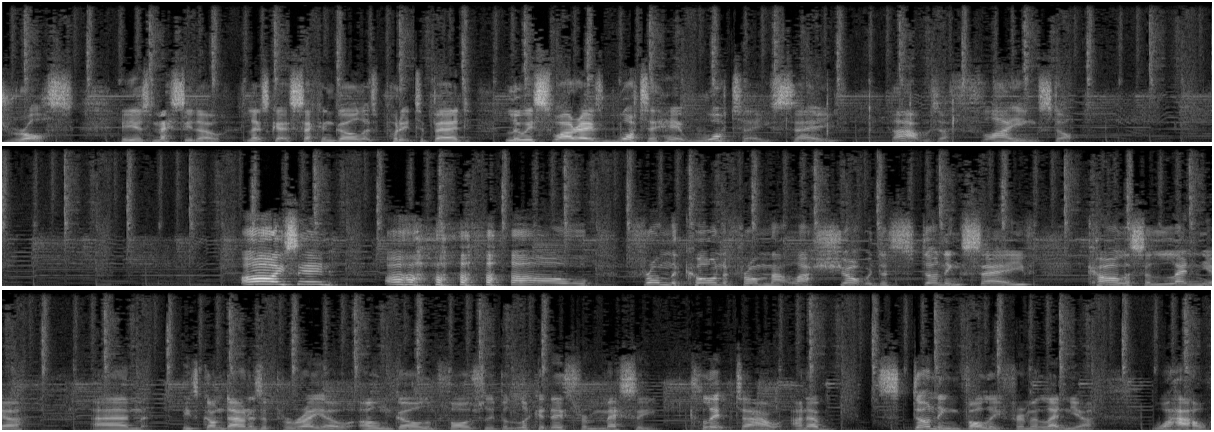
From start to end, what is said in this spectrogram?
dross. Here's Messi though. Let's get a second goal. Let's put it to bed. Luis Suarez. What a hit. What a save. That was a flying stop. Oh, he's in. Oh, from the corner from that last shot with the stunning save. Carlos Aleñá. Um, he's gone down as a Parejo own goal, unfortunately. But look at this from Messi. Clipped out. And a stunning volley from Aleñá. Wow.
